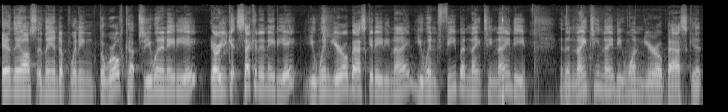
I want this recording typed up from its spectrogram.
and they also and they end up winning the World Cup. So you win in 88, or you get second in 88. You win EuroBasket 89. You win FIBA 1990, and then 1991 EuroBasket.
